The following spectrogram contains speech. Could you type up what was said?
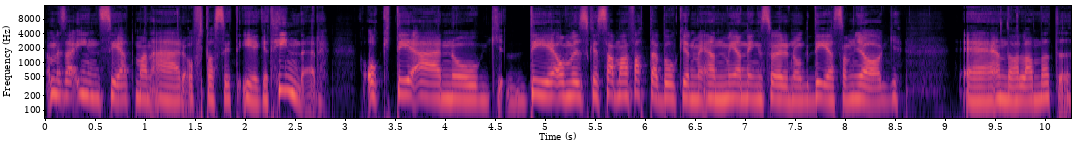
ja, så här, inse att man är ofta sitt eget hinder. Och det är nog det, om vi ska sammanfatta boken med en mening så är det nog det som jag eh, ändå har landat i.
